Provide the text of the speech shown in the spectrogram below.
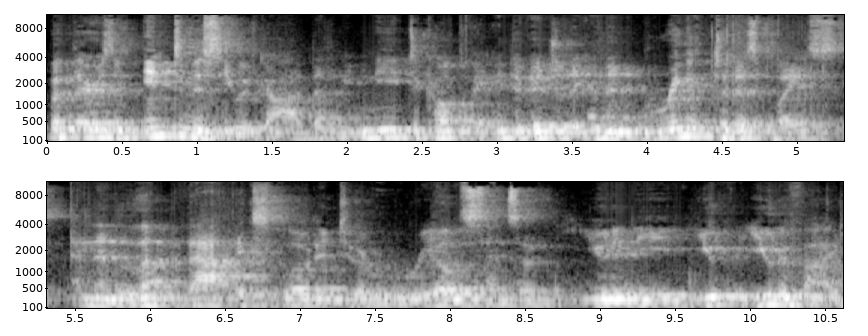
but there's an intimacy with God that we need to cultivate individually and then bring it to this place and then let that explode into a real sense of unity, unified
